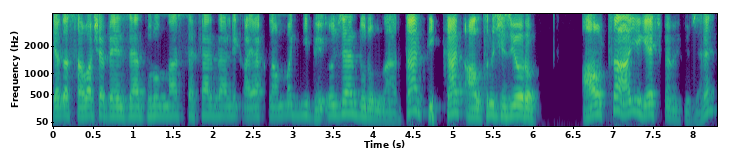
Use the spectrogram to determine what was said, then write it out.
ya da savaşa benzer durumlar, seferberlik, ayaklanma gibi özel durumlarda dikkat altını çiziyorum. 6 ayı geçmemek üzere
